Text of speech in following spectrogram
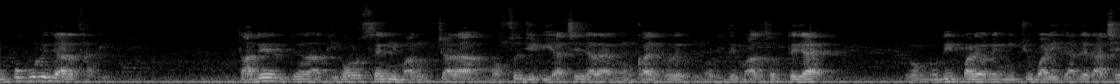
উপকূলে যারা থাকে, তাদের যারা ধীবর শ্রেণি মানুষ, যারা মৎস্যজীবী আছে, যারা নৌকায় করে নদীতে মাছ ধরতে যায় এবং নদীর পাড়ে অনেক নিচু বাড়ি যাদের আছে,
